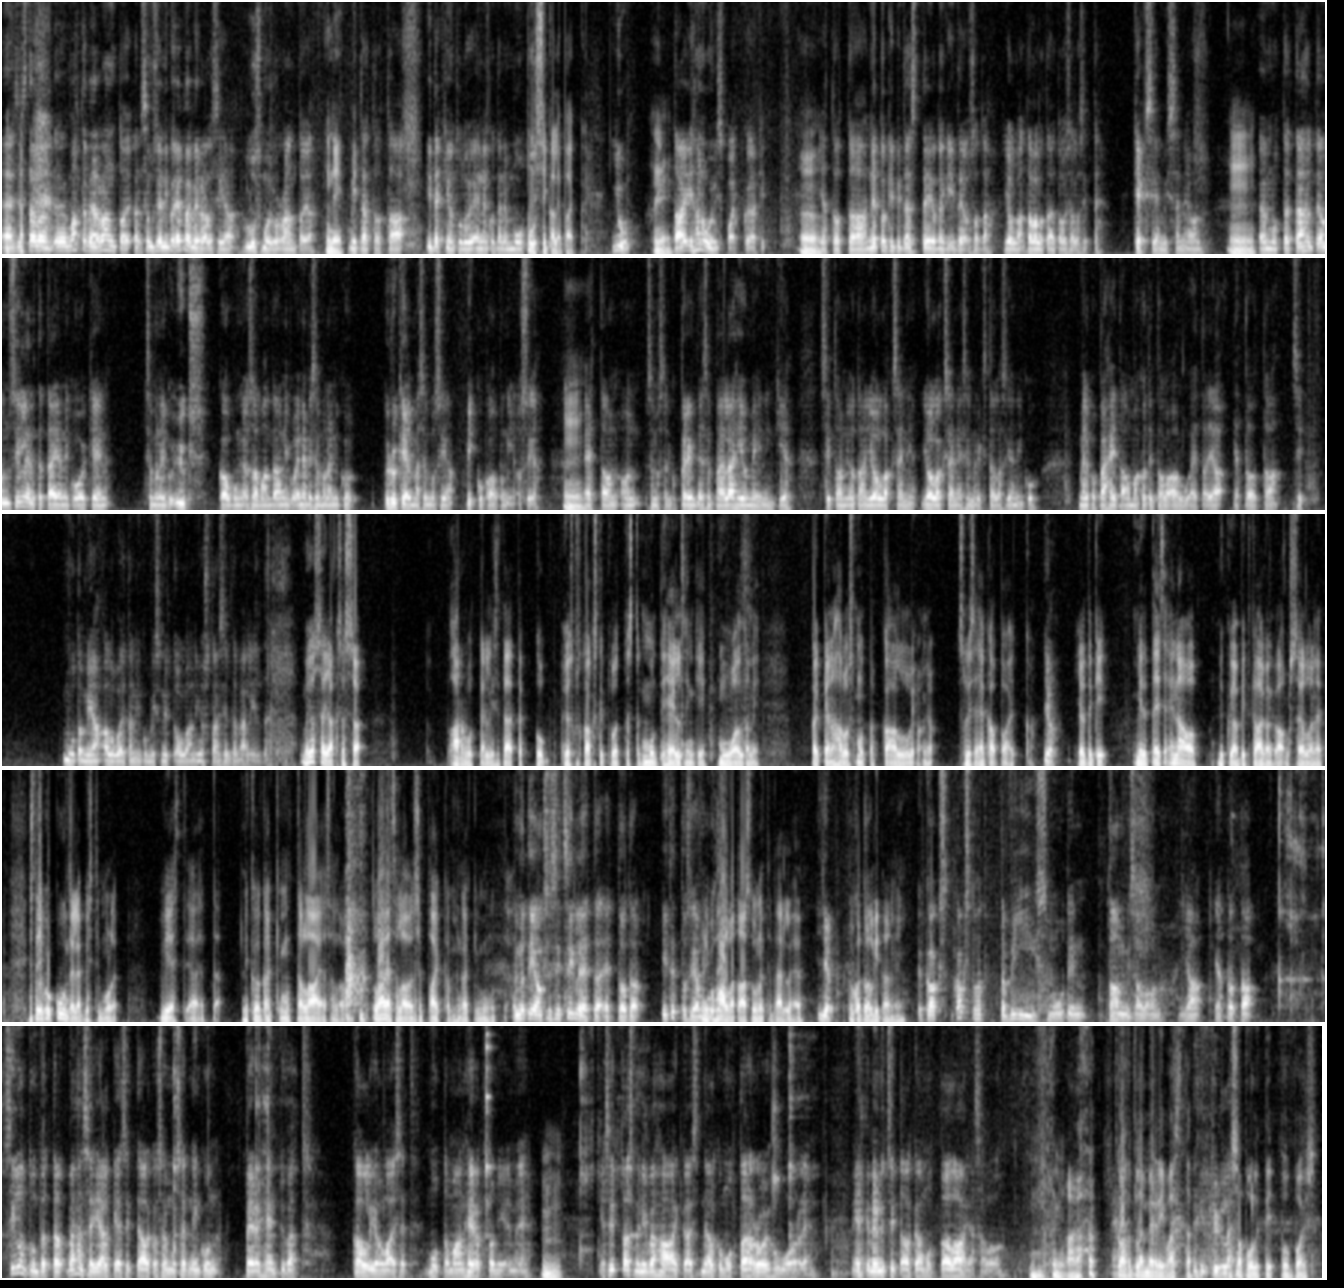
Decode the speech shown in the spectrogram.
äh, siis täällä on äh, mahtavia rantoja, semmoisia niin epävirallisia lusmuilurantoja, Niin, mitä tota, itsekin on tullut ennen kuin tänne muutti. pussikaljapaikkoja. Juu, Niin. tai ihan uimispaikkojakin. Mm. Ja tota, ne toki pitää sitten jotenkin itse osata jollain tavalla tai toisella sitten keksiä, missä ne on. Mm. Ö, mutta tämähän on silleen, että tämä ei ole niinku oikein semmoinen niinku yksi kaupungin osa, vaan tämä on niinku enemmän semmoinen niinku rykelmä semmoisia pikkukaupungin osia. Mm. Että on, on semmoista niinku perinteisempää lähiömeininkiä, sitten on jotain jollakseen, jollakseen esimerkiksi tällaisia niinku melko päheitä omakotitaloalueita ja, ja tota, sitten muutamia alueita, niinku, missä nyt ollaan, niin jostain siltä väliltä. Mä jossain jaksossa arvuttelin sitä, että kun joskus 20 vuotta sitten, kun muutti Helsinkiin muualta, niin kaikki aina halusi muuttaa Kallioon ja se oli se eka paikka. Joo. Ja jotenkin mietin, että ei se enää ole nykyään pitkä aikaan ollut sellainen. Että... Ja sitten joku kuuntelija pisti mulle viestiä, että nykyään kaikki muuttaa Laajasaloon. Laajasalo on se paikka, mihin kaikki muuttaa. En mä tiedä, onko se sitten silleen, että, että tuota, itse tosiaan... Niin kuin muutin- halvat asunnot ja tälleen. Jep. Koko tuo litania. Kaks- 2005 muutin Tammisaloon ja, ja tota, silloin tuntui, että vähän sen jälkeen sitten alkoi semmoiset niin kuin perheentyvät kalliolaiset muuttamaan Herttoniemeen. Mm. Ja sitten taas meni vähän aikaa ja sitten ne alkoi muuttaa Roihuvuoreen. Niin ehkä ne nyt sitten alkaa muuttaa Laajasaloon. Kohta tulee meri vasta. Kyllä. Sopulit tippuu pois.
